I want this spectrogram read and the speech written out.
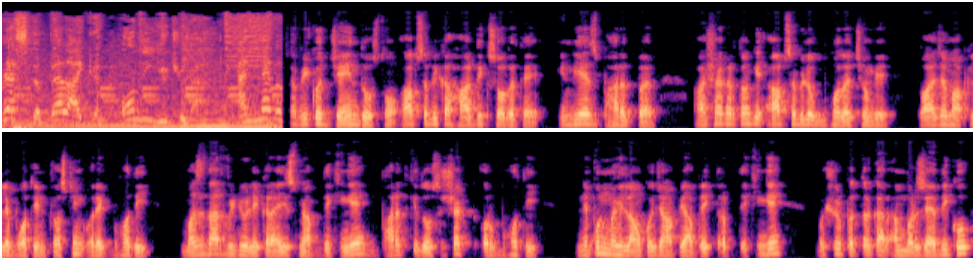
press the bell icon on the YouTube app and never सभी को हिंद दोस्तों, आप सभी का हार्दिक स्वागत है। इंडिया इज़ भारत पर। आशा करता हूँ कि आप सभी लोग बहुत अच्छे होंगे। तो आज हम आपके लिए बहुत ही इंटरेस्टिंग और एक बहुत ही मज़ेदार वीडियो लेकर आए जिसमें आप देखेंगे भारत की दो सशक्त और बहुत ही निपुण महिलाओं को, जहाँ पे आप एक तरफ़ देखेंगे मशहूर पत्रकार अंबर जैदी को,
